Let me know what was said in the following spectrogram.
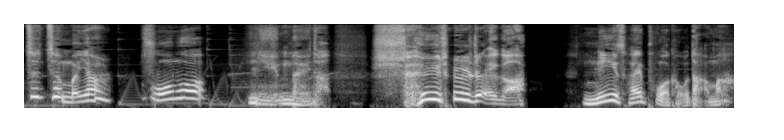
怎怎么样？服不？你妹的，谁吃这个？尼才破口大骂：“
